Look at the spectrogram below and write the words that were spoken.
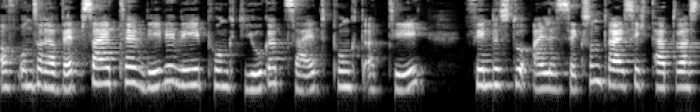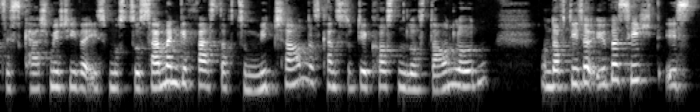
Auf unserer Webseite www.yogazeit.at findest du alle 36 Tattvas des Kashmir Shivaismus zusammengefasst, auch zum Mitschauen. Das kannst du dir kostenlos downloaden. Und auf dieser Übersicht ist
